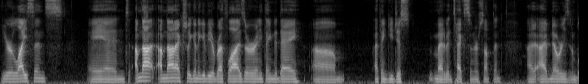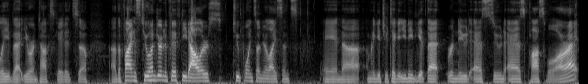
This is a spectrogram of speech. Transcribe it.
your license. And I'm not I'm not actually going to give you a breathalyzer or anything today. Um, I think you just might have been texting or something. I, I have no reason to believe that you are intoxicated. So uh, the fine is $250, two points on your license, and uh, I'm going to get you a ticket. You need to get that renewed as soon as possible. All right?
